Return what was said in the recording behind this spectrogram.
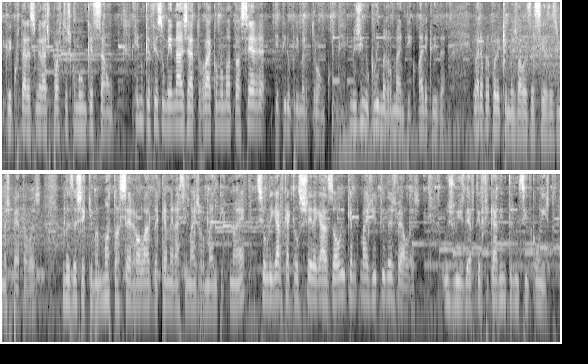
e querer cortar a senhora às postas como um cação. Quem nunca fez homenagem a aterrar com uma motosserra que atira o primeiro tronco? Imagina o clima romântico. Olha, querida, eu era para pôr aqui umas velas acesas e umas pétalas, mas achei que uma motosserra ao lado da cama era assim mais romântico, não é? Se eu ligar, fica aquele cheiro a gás óleo que é muito mais giro que o das velas. O juiz deve ter ficado enternecido com isto.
